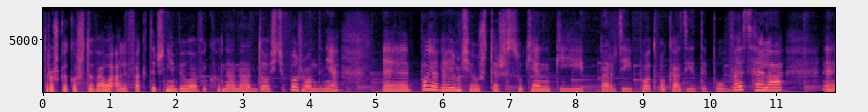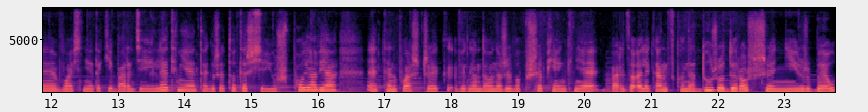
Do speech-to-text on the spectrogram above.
troszkę kosztowała, ale faktycznie była wykonana dość porządnie. E, pojawiają się już też sukienki bardziej pod okazję typu wesela, e, właśnie takie bardziej letnie, także to też się już pojawia. E, ten płaszczyk wyglądał na żywo przepięknie, bardzo elegancko, na dużo droższy niż był.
